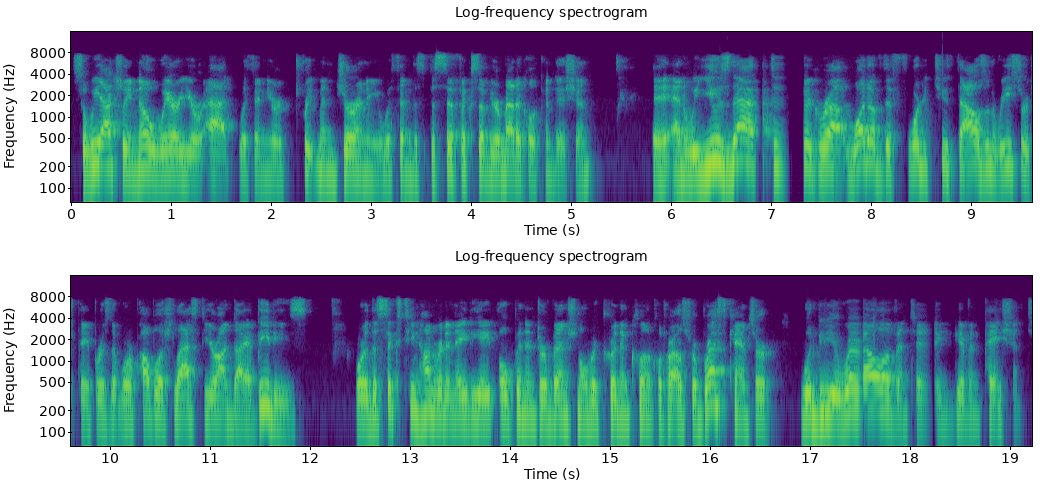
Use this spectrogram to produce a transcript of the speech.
So we actually know where you're at within your treatment journey, within the specifics of your medical condition. And we use that to figure out what of the 42,000 research papers that were published last year on diabetes or the 1,688 open interventional recruiting clinical trials for breast cancer would be irrelevant to a given patient.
